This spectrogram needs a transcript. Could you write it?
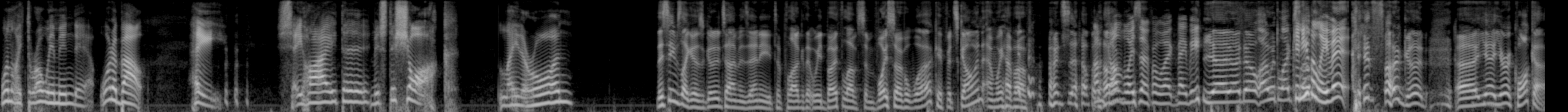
when I throw him in there? What about, hey, say hi to Mr. Shark later on? This seems like as good a time as any to plug that we'd both love some voiceover work if it's going, and we have our own setup at home. I've got voiceover work, baby. Yeah, I know. I would like. Some Can you believe it? It's so good. Uh, yeah, you're a quacker.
